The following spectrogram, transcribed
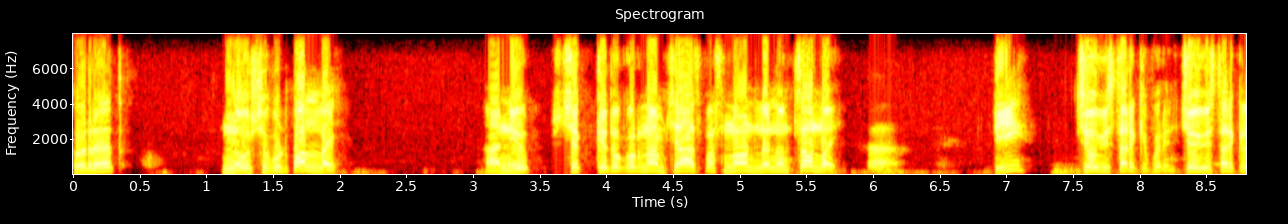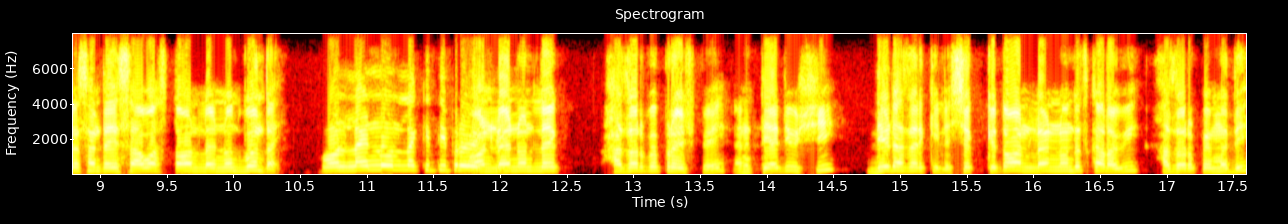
परत नऊशे फूट पाल्ला आहे आणि शक्यतो करून आमच्या आजपासून ऑनलाईन नोंद चालू आहे. हा. ती चोवीस तारखेपर्यंत. चोवीस तारखेला संध्याकाळी सहा वाजता ऑनलाईन नोंद बंद आहे. ऑनलाईन नोंदला किती प्रवेश ऑनलाईन नोंदला एक हजार रुपये प्रवेश आहे. आणि त्या दिवशी दीड हजार केले. शक्यतो ऑनलाईन नोंदच करावी हजार रुपये मध्ये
